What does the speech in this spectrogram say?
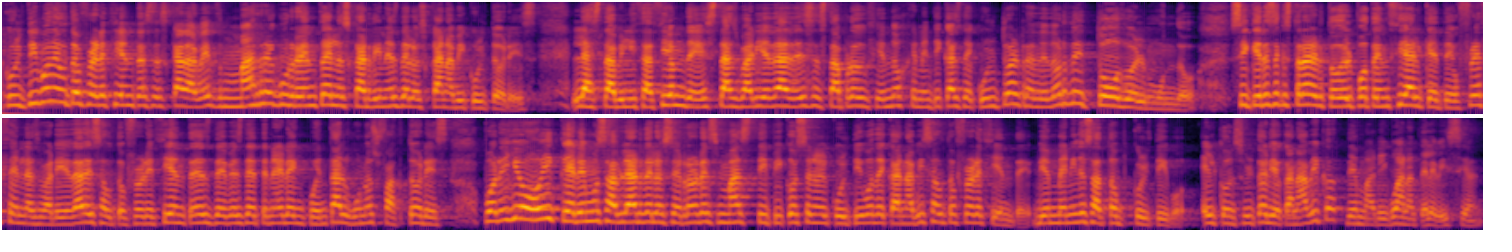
cultivo de autoflorecientes es cada vez más recurrente en los jardines de los canabicultores. La estabilización de estas variedades está produciendo genéticas de culto alrededor de todo el mundo. Si quieres extraer todo el potencial que te ofrecen las variedades autoflorecientes, debes de tener en cuenta algunos factores. Por ello, hoy queremos hablar de los errores más típicos en el cultivo de cannabis autofloreciente. Bienvenidos a Top Cultivo, el consultorio canábico de Marihuana Televisión.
